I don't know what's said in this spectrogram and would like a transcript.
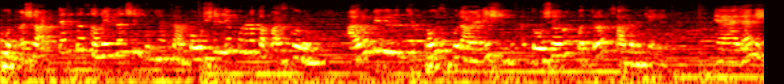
खून अशा अत्यंत संवेदनशील गुन्ह्याचा कौशल्यपूर्ण तपास करून आरोपी विरुद्ध ठोस पुराव्यानिशी दोषारोप पत्र सादर केले. न्यायालयाने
